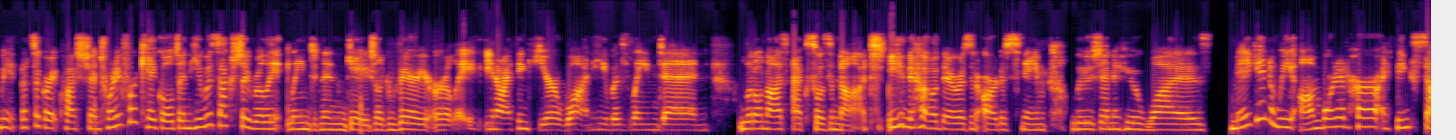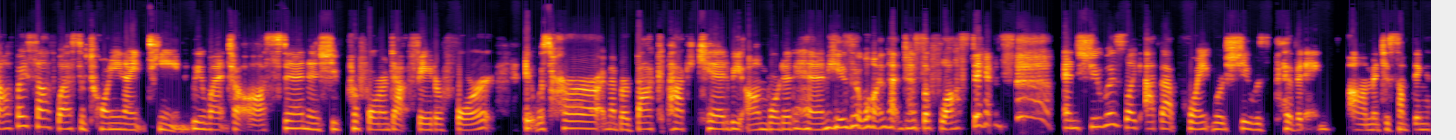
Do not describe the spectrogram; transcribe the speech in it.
Wait, that's a great question. 24kGoldn, he was actually really leaned in and engaged like very early. You know, I think year one, he was leaned in. Lil Nas X was not. You know, there was an artist named Lusion who was Megan, we onboarded her, I think, South by Southwest of 2019. We went to Austin and she performed at Fader Fort. It was her. I remember Backpack Kid, we onboarded him. He's the one that does the floss dance. And she was like at that point where she was pivoting um, into something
